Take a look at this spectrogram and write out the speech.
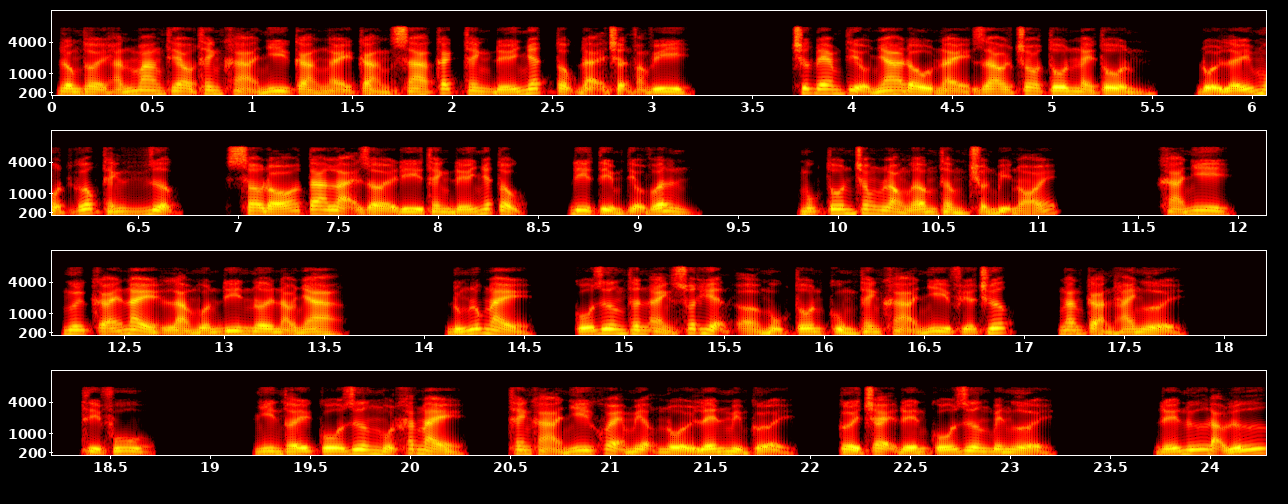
đồng thời hắn mang theo thanh khả nhi càng ngày càng xa cách thanh đế nhất tộc đại trận phạm vi. Trước đem tiểu nha đầu này giao cho tôn này tồn, đổi lấy một gốc thánh dược, sau đó ta lại rời đi thanh đế nhất tộc, đi tìm tiểu vân mục tôn trong lòng âm thầm chuẩn bị nói, khả nhi, ngươi cái này là muốn đi nơi nào nha? Đúng lúc này, cố dương thân ảnh xuất hiện ở mục tôn cùng thanh khả nhi phía trước, ngăn cản hai người. Thị phu. Nhìn thấy cố dương một khắc này, thanh khả nhi khỏe miệng nổi lên mỉm cười cười chạy đến cố dương bên người. Đế nữ đạo lữ.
